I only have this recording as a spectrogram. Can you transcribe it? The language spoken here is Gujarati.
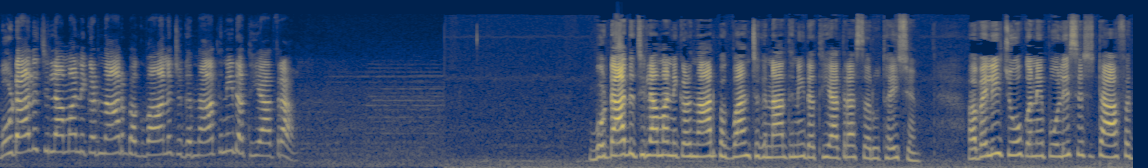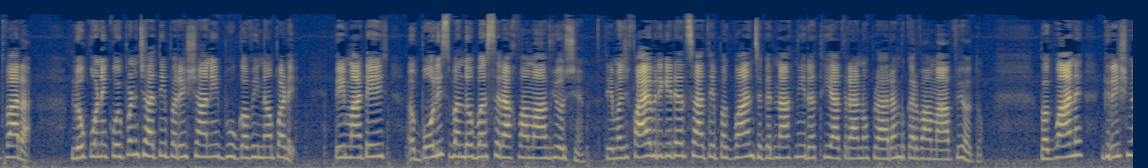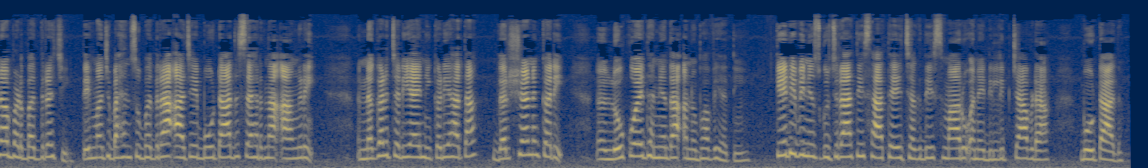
બોટાદ જિલ્લામાં નીકળનાર ભગવાન જગન્નાથની રથયાત્રા. બોટાદ જિલ્લામાં નીકળનાર ભગવાન જગન્નાથની રથયાત્રા શરૂ થઈ છે. હવેલી ચોક અને પોલીસ સ્ટાફ દ્વારા લોકોને કોઈપણ જાતની પરેશાની ભોગવવી ન પડે. તે માટે પોલીસ બંદોબસ્ત રાખવામાં આવ્યો છે. તેમજ ફાયર બ્રિગેડર સાથે ભગવાન જગન્નાથની રથયાત્રાનો પ્રારંભ કરવામાં આવ્યો હતો. ભગવાન કૃષ્ણ બળભદ્રજી તેમજ બહેન સુભદ્રા આજે બોટાદ શહેરના આંગણે નગરચર્યાએ નીકળ્યા હતા. દર્શન કરી લોકોએ ધન્યતા અનુભવી હતી. કેટીવી ન્યૂઝ ગુજરાતી સાથે જગદીશ મારુ અને દિલીપ ચાવડા, બોટાદ.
